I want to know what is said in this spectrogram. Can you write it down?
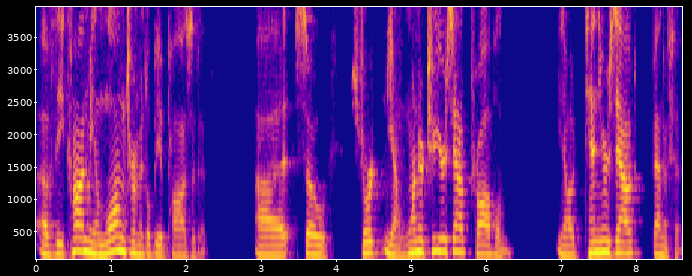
of the economy. And long term, it'll be a positive. Uh, so short, you know, one or two years out, problem. You know, ten years out, benefit.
